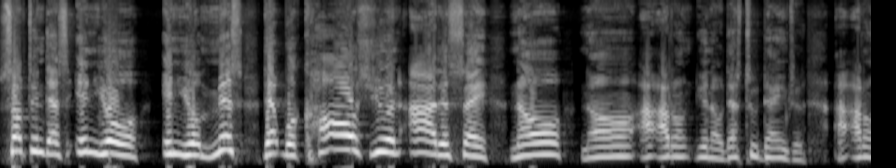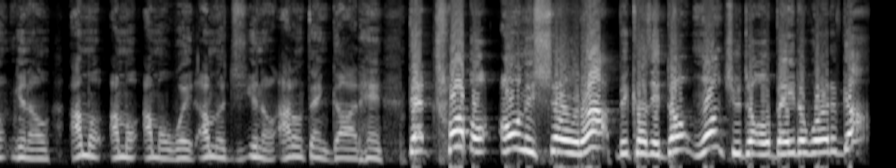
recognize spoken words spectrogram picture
something that's in your in your midst that will cause you and I to say, no, no, I, I don't, you know, that's too dangerous. I, I, don't, you know, I'm a, I'm a, I'm a wait. I'm a, you know, I don't think God hand. That trouble only showed up because it don't want you to obey the word of God.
